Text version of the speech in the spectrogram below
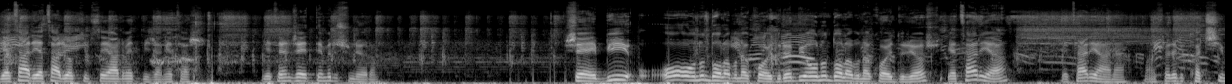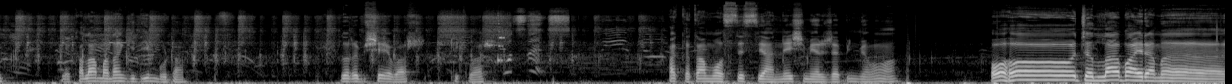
Yeter yeter yok kimseye yardım etmeyeceğim yeter. Yeterince ettiğimi düşünüyorum. Şey bir o onun dolabına koyduruyor bir onun dolabına koyduruyor. Yeter ya. Yeter yani. Ben şöyle bir kaçayım. Yakalanmadan gideyim buradan. Şurada bir şey var. Tik var. Hakikaten hostes yani ne işime yarayacak bilmiyorum ama. Oho Cadılar Bayramı.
